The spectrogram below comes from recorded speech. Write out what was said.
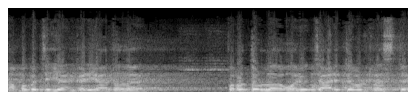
നമുക്ക് ചെയ്യാൻ കഴിയാത്തത് പുറത്തുള്ള ഒരു ചാരിറ്റബിൾ ട്രസ്റ്റ്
